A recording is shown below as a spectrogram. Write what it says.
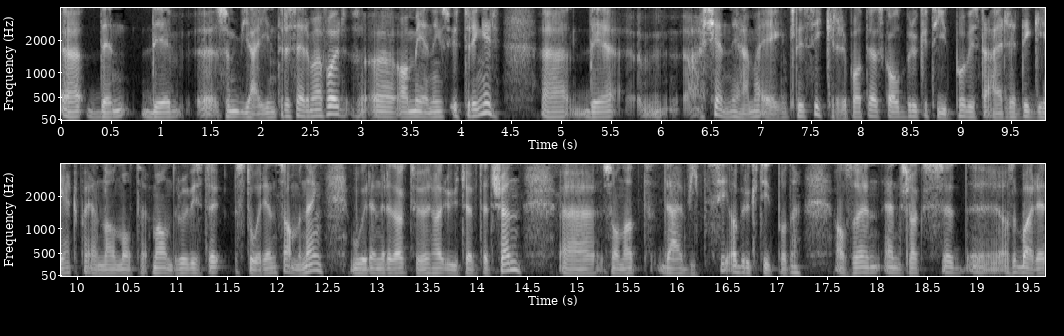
uh, den, det som jeg interesserer meg for, av meningsytringer, eh, det kjenner jeg meg egentlig sikrere på at jeg skal bruke tid på hvis det er redigert på en eller annen måte. Med andre ord, hvis det står i en sammenheng hvor en redaktør har utøvd et skjønn, eh, sånn at det er vits i å bruke tid på det. Altså en, en slags Altså bare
